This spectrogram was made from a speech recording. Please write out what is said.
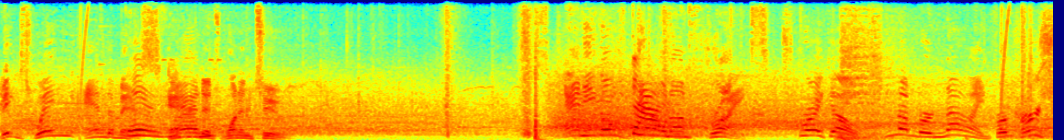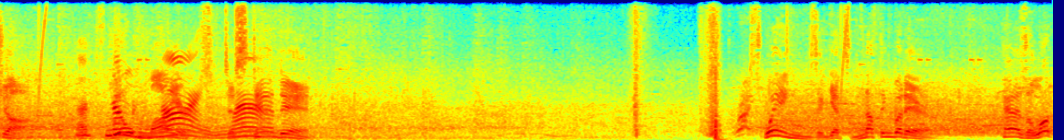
Big swing and a miss. There's And one. it's one and two. And he goes Got down him. on strikes. Strikeout number nine for Kershaw. That's Will number Myers nine. to wow. stand in. Swings and gets nothing but air. Has a look.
